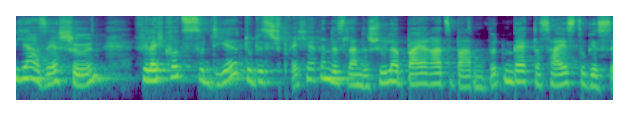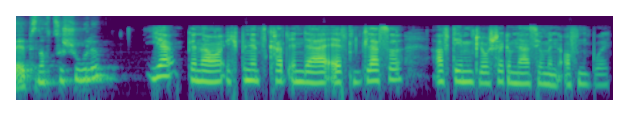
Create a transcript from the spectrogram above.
Ja, sehr schön. Vielleicht kurz zu dir. Du bist Sprecherin des Landesschülerbeirats Baden-Württemberg. Das heißt, du gehst selbst noch zur Schule? Ja, genau. Ich bin jetzt gerade in der 11. Klasse auf dem Klostergymnasium in Offenburg.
